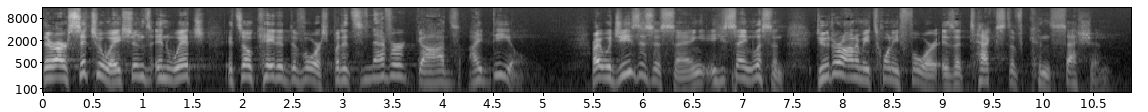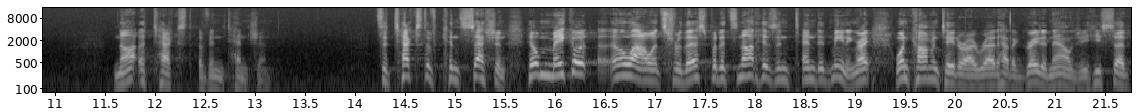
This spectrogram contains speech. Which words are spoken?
there are situations in which it's okay to divorce, but it's never God's ideal. Right? What Jesus is saying, he's saying, listen, Deuteronomy 24 is a text of concession, not a text of intention. It's a text of concession. He'll make a, an allowance for this, but it's not his intended meaning, right? One commentator I read had a great analogy. He said,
